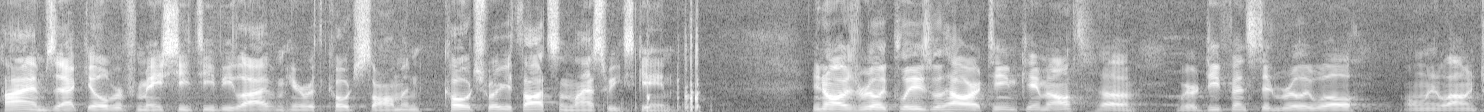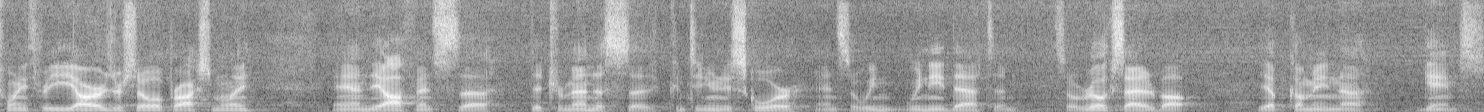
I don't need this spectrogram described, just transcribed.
Hi, I'm Zach Gilbert from HTTV Live. I'm here with Coach Salmon. Coach, what are your thoughts on last week's game? You know, I was really pleased with how our team came out. Uh, our defense did really well, only allowing 23 yards or so approximately, and the offense uh, did tremendous, uh, continuing to score, and so we we need that, and so real excited about the upcoming uh, games.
